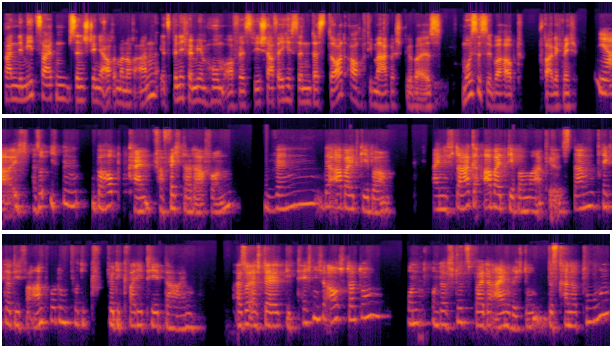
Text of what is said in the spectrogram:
Pandemiezeiten sind, stehen ja auch immer noch an. Jetzt bin ich bei mir im Homeoffice. Wie schaffe ich es denn, dass dort auch die Marke spürbar ist? Muss es überhaupt? Frage ich mich. Ja, ich, also ich bin überhaupt kein Verfechter davon, wenn der Arbeitgeber eine starke Arbeitgebermarke ist, dann trägt er die Verantwortung für die, für die Qualität daheim. Also er stellt die technische Ausstattung und unterstützt bei der Einrichtung. Das kann er tun,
